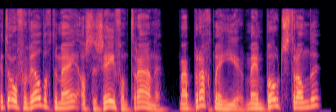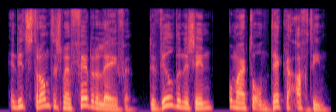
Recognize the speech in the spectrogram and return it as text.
Het overweldigde mij als de zee van tranen, maar bracht mij hier, mijn boot strandde, en dit strand is mijn verdere leven, de wildernis in, om haar te ontdekken 18.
